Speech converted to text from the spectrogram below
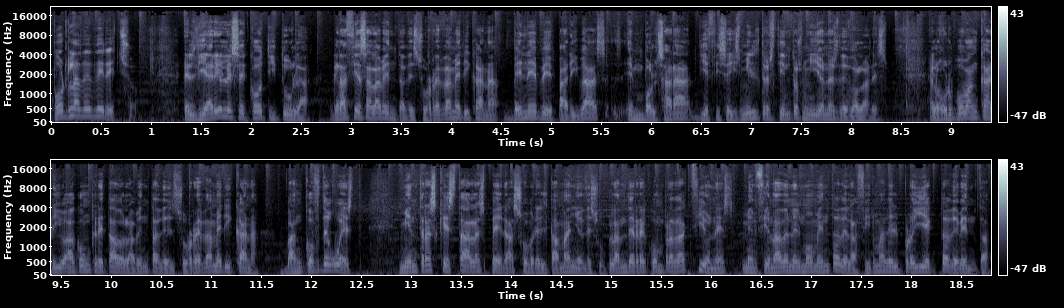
por la de derecho. El diario Le Secó titula, gracias a la venta de su red americana, BNB Paribas embolsará 16.300 millones de dólares. El grupo bancario ha concretado la venta de su red americana Bank of the West, mientras que está a la espera sobre el tamaño de su plan de recompra de acciones mencionado en el momento de la firma del proyecto de venta.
